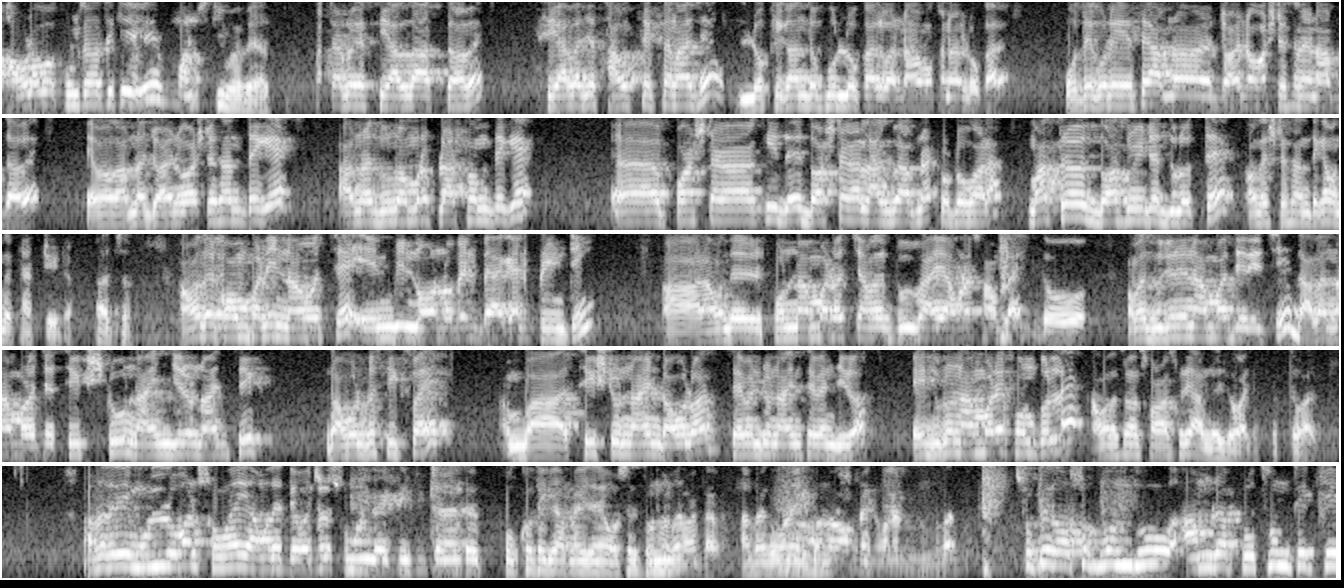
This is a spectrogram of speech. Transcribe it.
হাওড়া বা কলকাতা থেকে এলে মানুষ কীভাবে আসবে? আপনাকে শিয়ালদা আসতে হবে। শিয়ালদা যে সাউথ সেকশন আছে লক্ষ্মীকান্তপুর লোকাল বা নামখানা লোকাল ওতে করে এসে আপনার জয়নগর স্টেশনে নামতে হবে এবং আপনার জয়নগর স্টেশন থেকে আপনার দু নম্বর প্ল্যাটফর্ম থেকে পাঁচ টাকা কি দে- দশ টাকা লাগবে আপনার টোটো ভাড়া। মাত্র দশ মিনিটের দূরত্বে আমাদের স্টেশন থেকে আমাদের ফ্যাক্টরিটা আচ্ছা। আমাদের কোম্পানির নাম হচ্ছে NB non woven bag and printing আর আমাদের ফোন নাম্বার হচ্ছে আমাদের দুই ভাই আমরা সামলাই। তো আমরা দুজনের নাম্বার দিয়ে দিচ্ছি। দাদার নাম্বার হচ্ছে six two nine zero nine six double two six five বা six two nine double one seven two nine seven zero এই দুটো নাম্বারে ফোন করলে আমাদের সঙ্গে সরাসরি আপনি যোগাযোগ করতে পারবেন। আপনাদের এই মূল্যবান সময় আমাদের দেওয়ার জন্য সুমন গাইডস ইউটিউব চ্যানেলের পক্ষ থেকে আপনাকে জানাই অশেষ ধন্যবাদ। আপনাকে অনেক ধন্যবাদ আপনাকে অনেক ধন্যবাদ। সুপ্রিয় দর্শক বন্ধু আমরা প্রথম থেকে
